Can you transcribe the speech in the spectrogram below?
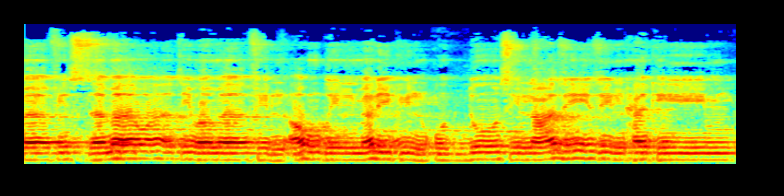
ما في السماوات وما في الأرض الملك القدوس العزيز الحكيم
